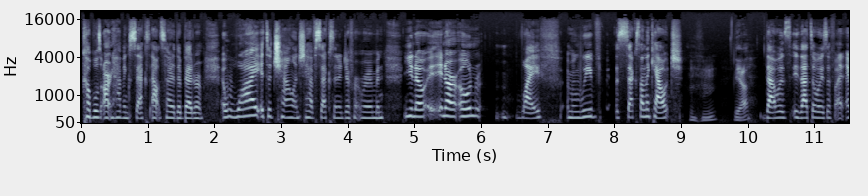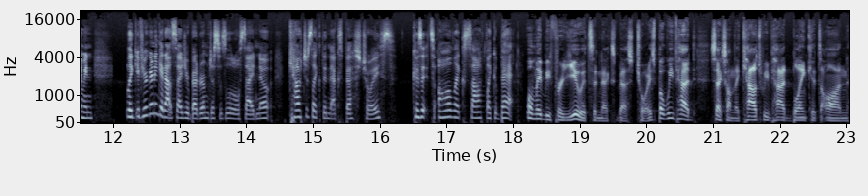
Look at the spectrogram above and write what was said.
couples aren't having sex outside of their bedroom and why it's a challenge to have sex in a different room. And you know, in our own life, I mean, we've sex on the couch. Mm-hmm. Yeah. That was that's always a fun. I mean, like if you're going to get outside your bedroom, just as a little side note, couch is like the next best choice because it's all like soft like a bed. Well, maybe for you it's the next best choice, but we've had sex on the couch, we've had blankets on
